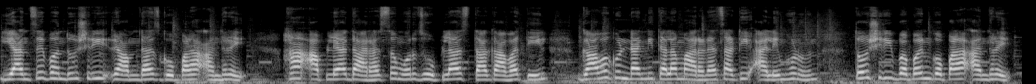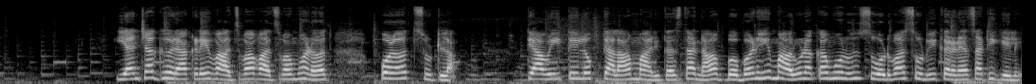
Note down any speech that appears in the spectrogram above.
यांचे बंधू श्री रामदास गोपाळा आंधळे हा आपल्या दारासमोर झोपला असता गावातील गावगुंडांनी त्याला मारण्यासाठी आले म्हणून तो श्री बबन गोपाळा आंधळे यांच्या घराकडे वाचवा वाचवा म्हणत पळत सुटला. त्यावेळी ते लोक त्याला मारित असताना बबन हे मारू नका म्हणून सोडवा सोडवी करण्यासाठी गेले.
